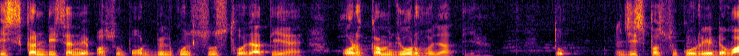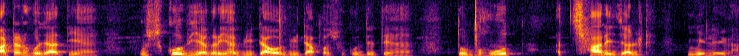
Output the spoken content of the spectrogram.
इस कंडीशन में पशु बहुत बिल्कुल सुस्त हो जाती है और कमज़ोर हो जाती है। तो जिस पशु को रेड वाटर हो जाती है उसको भी अगर यह बीटा और बीटा पशु को देते हैं तो बहुत अच्छा रिज़ल्ट मिलेगा।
